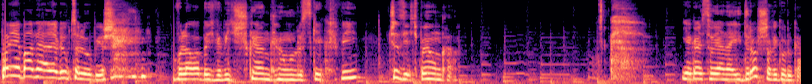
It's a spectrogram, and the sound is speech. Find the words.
Pojebane, ale rób co lubisz. Wolałabyś wypić szklankę ludzkiej krwi, czy zjeść pająka? Jaka jest twoja najdroższa figurka?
